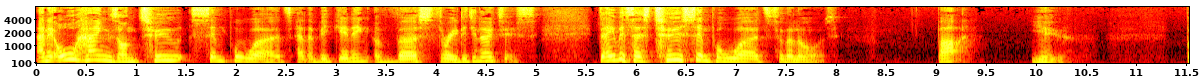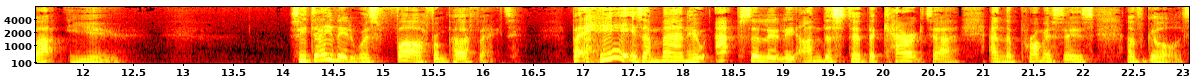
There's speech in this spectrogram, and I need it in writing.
And it all hangs on two simple words at the beginning of verse 3. Did you notice? David says two simple words to the Lord. But you. But you. See, David was far from perfect. But here is a man who absolutely understood the character and the promises of God.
